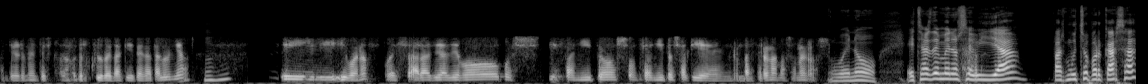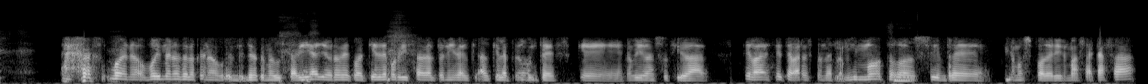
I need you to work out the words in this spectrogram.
Anteriormente estaba en otros clubes de aquí de Cataluña. Y, bueno, pues ahora ya llevo pues 10 añitos, 11 añitos aquí en, en Barcelona más o menos. Bueno, ¿echas de menos Sevilla? ¿Vas mucho por casa? bueno, voy menos de lo que no, de lo que me gustaría. Yo creo que cualquier deportista de alto nivel al que le preguntes que no viva en su ciudad te va a decir, te va a responder lo mismo. Todos siempre queremos poder ir más a casa.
